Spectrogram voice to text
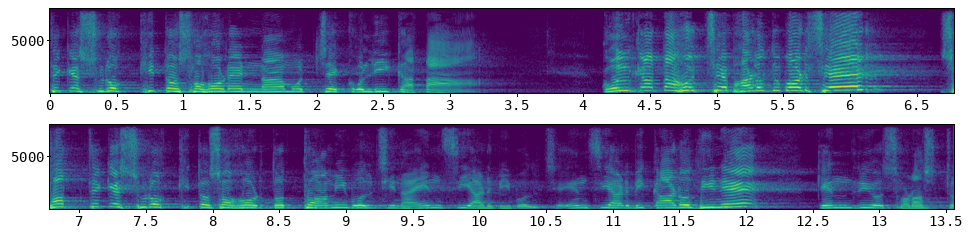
থেকে সুরক্ষিত শহরের নাম হচ্ছে কলিকাতা। কলকাতা হচ্ছে ভারতবর্ষের সব থেকে সুরক্ষিত শহর তথ্য আমি বলছি না, এনসিআরবি বলছে। এনসিআরবি কার অধীনে? কেন্দ্রীয় স্বরাষ্ট্র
